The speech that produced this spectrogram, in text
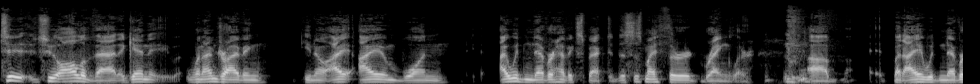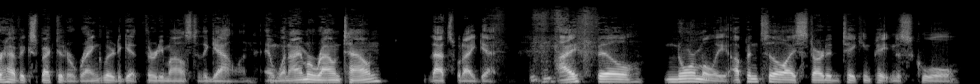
to to all of that again when i'm driving you know i i am one i would never have expected this is my third wrangler uh, but i would never have expected a wrangler to get 30 miles to the gallon. And when i'm around town that's what i get. Mm-hmm. i fill normally up until i started taking peyton to school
